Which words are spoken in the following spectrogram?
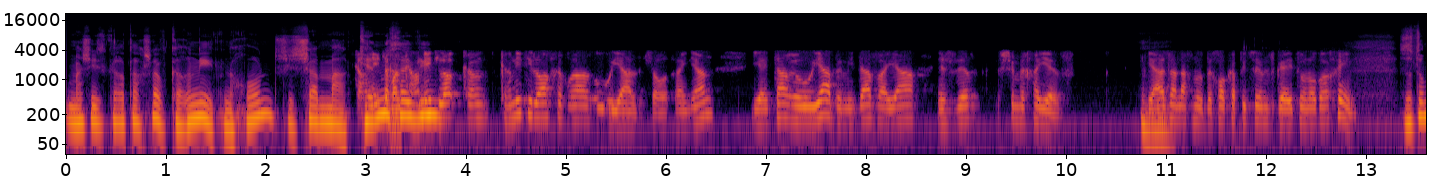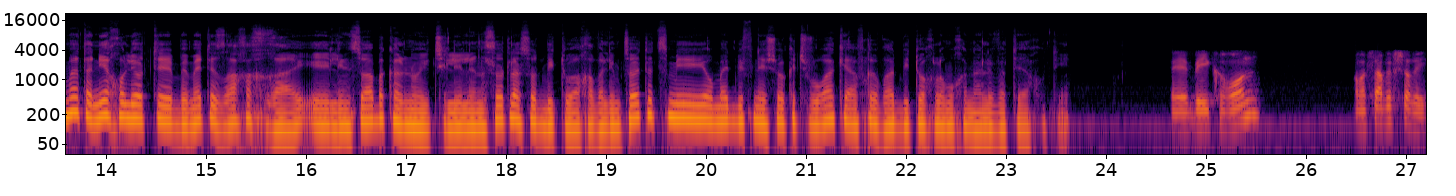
מה שהזכרת עכשיו, קרנית, נכון? ששם מה? קרנית, כן מחייבים? קרנית, לא, קר, קרנית היא לא החברה הראויה לצורך העניין. היא הייתה ראויה במידה והיה הסדר שמחייב. כי אז אנחנו בחוק הפיצויים לנפגעי תאונות דרכים. זאת אומרת, אני יכול להיות uh, באמת אזרח אחראי, uh, לנסוע בקלנועית שלי, לנסות לעשות ביטוח, אבל למצוא את עצמי עומד בפני שוקת שבורה, כי אף חברת ביטוח לא מוכנה לבטח אותי. Uh, בעיקרון, המצב אפשרי.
